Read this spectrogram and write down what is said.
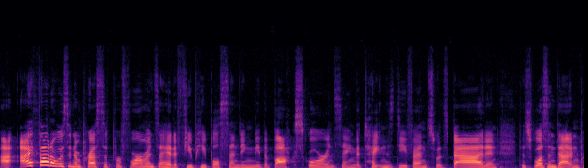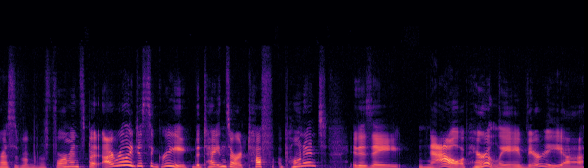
I, I, thought it was an impressive performance. I had a few people sending me the box score and saying the Titans defense was bad and this wasn't that impressive of a performance, but I really disagree. The Titans are a tough opponent. It is a now apparently a very uh,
